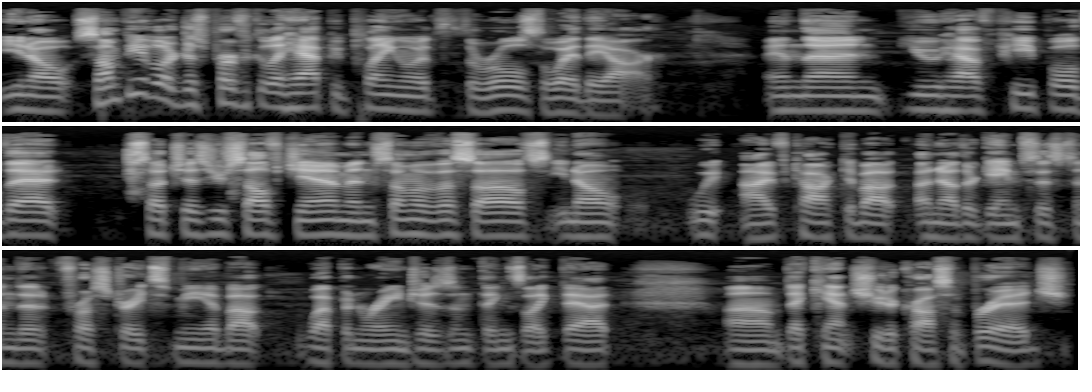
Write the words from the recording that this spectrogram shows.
you know, some people are just perfectly happy playing with the rules the way they are. And then you have people that, such as yourself, Jim, and some of us else, you know, we, I've talked about another game system that frustrates me about weapon ranges and things like that. Um, that can't shoot across a bridge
